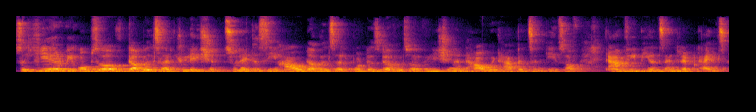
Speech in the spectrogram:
so here we observe double circulation. So let us see how double what is double circulation and how it happens in case of amphibians and reptiles.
